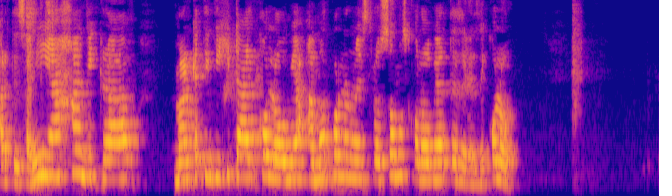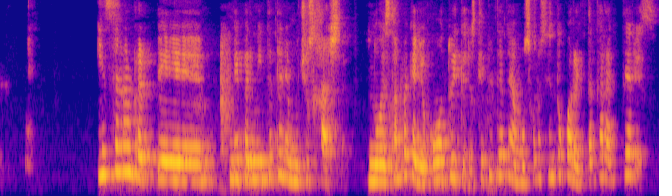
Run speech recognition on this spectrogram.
artesanía, handicraft, marketing digital, Colombia, amor por lo nuestro, somos Colombia, artesanías de Colombia. Instagram eh, me permite tener muchos hashtags. No es tan pequeño como Twitter, es que Twitter tenemos solo 140 caracteres,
